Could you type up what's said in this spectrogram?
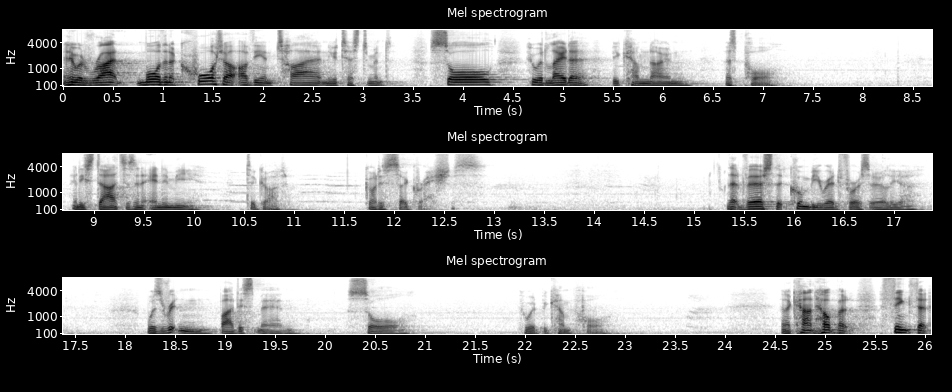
And he would write more than a quarter of the entire New Testament. Saul, who would later become known as Paul. And he starts as an enemy to God. God is so gracious. That verse that Kumbi read for us earlier was written by this man, Saul, who would become Paul. And I can't help but think that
